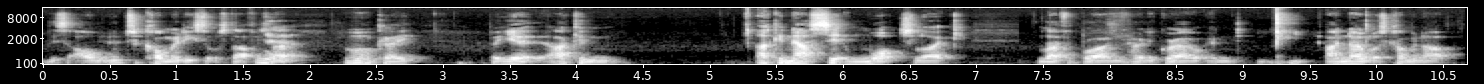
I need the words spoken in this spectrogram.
this old comedy sort of stuff." It's Yeah. like, oh, okay, but yeah, I can, I can now sit and watch like Life of Brian and Holy Grail, and I know what's coming up,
